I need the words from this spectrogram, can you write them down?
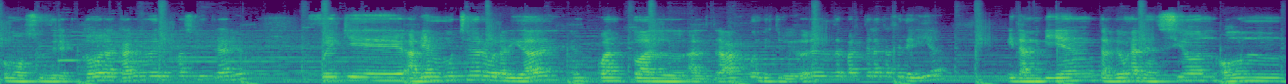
como subdirector a cargo del espacio literario, fue que habían muchas irregularidades en cuanto al, al, trabajo con distribuidores de parte de la cafetería y también tal vez una atención o, un,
